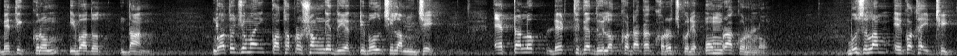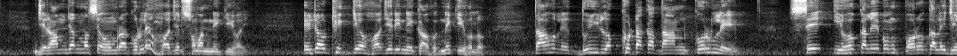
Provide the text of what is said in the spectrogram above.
ব্যতিক্রম ইবাদত দান। গত জুমায় কথা প্রসঙ্গে দুই একটি বলছিলাম যে, একটা লোক দেড় থেকে দুই লক্ষ টাকা খরচ করে ওমরা করল। বুঝলাম এ কথাই ঠিক, যে রমজান মাসে ওমরা করলে হজের সমান নেকি হয়। এটাও ঠিক যে হজেরই নেকা নেকি হলো। তাহলে দুই লক্ষ টাকা দান করলে সে ইহকালে এবং পরকালে যে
